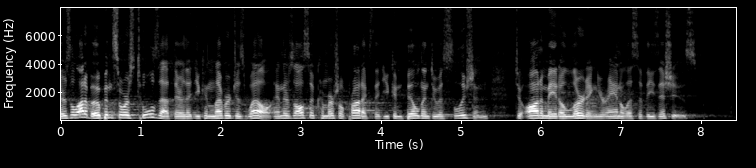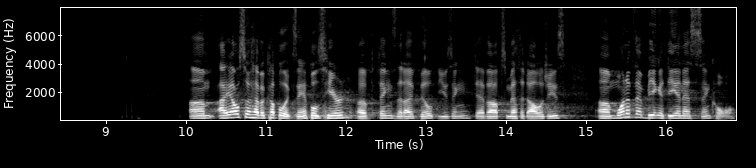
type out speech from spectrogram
There's a lot of open source tools out there that you can leverage as well, and there's also commercial products that you can build into a solution to automate alerting your analysts of these issues. Um, I also have a couple examples here of things that I've built using DevOps methodologies. Um, one of them being a DNS sinkhole.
